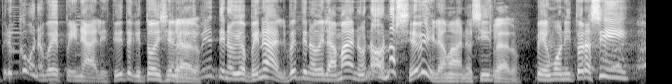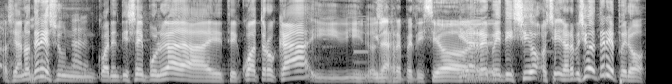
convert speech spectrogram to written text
Pero ¿cómo no ves penales? Viste que todos dicen, Claro. vete no vio penal, vete no ve la mano. No, no se ve la mano. ¿sí? Claro. Ves un monitor así, o sea, no tenés un 46 pulgadas este, 4K y. Y, o Y sea, las repeticiones. y la repetición, o sea, la repetición la tenés, pero,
